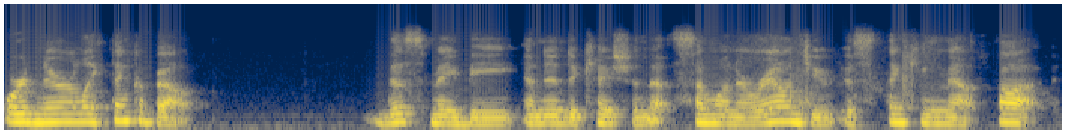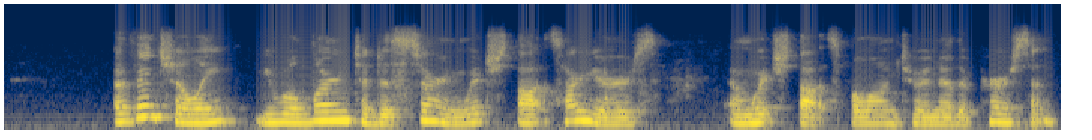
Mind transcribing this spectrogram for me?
ordinarily think about this may be an indication that someone around you is thinking that thought Eventually, you will learn to discern which thoughts are yours and which thoughts belong to another person.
